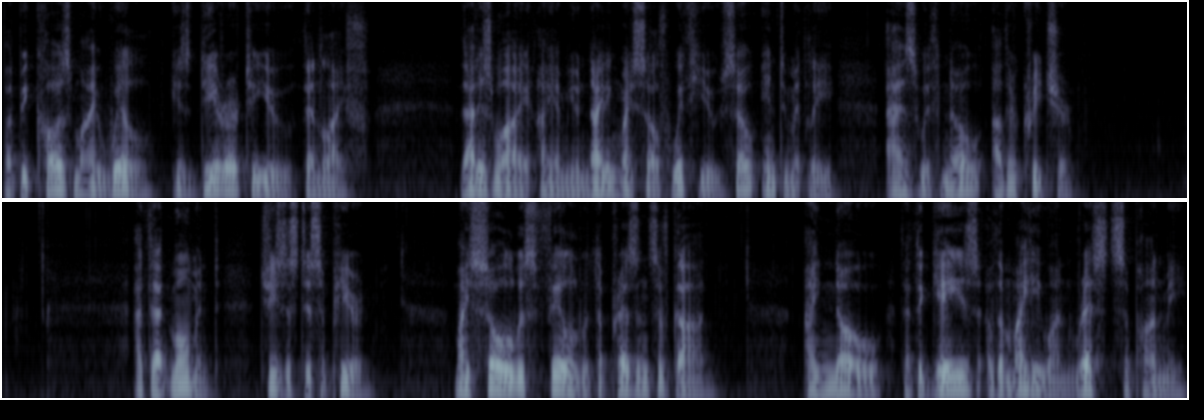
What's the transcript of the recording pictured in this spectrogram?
but because my will is dearer to you than life. That is why I am uniting myself with you so intimately as with no other creature. At that moment, Jesus disappeared. My soul was filled with the presence of God. I know that the gaze of the Mighty One rests upon me,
